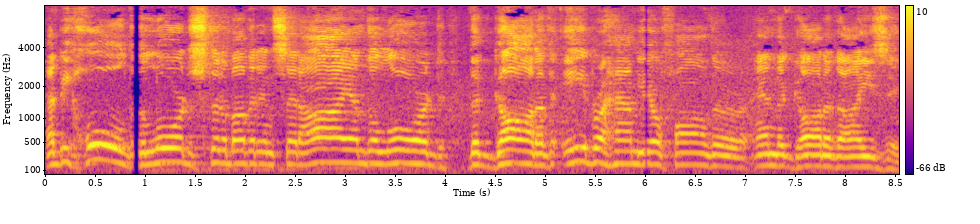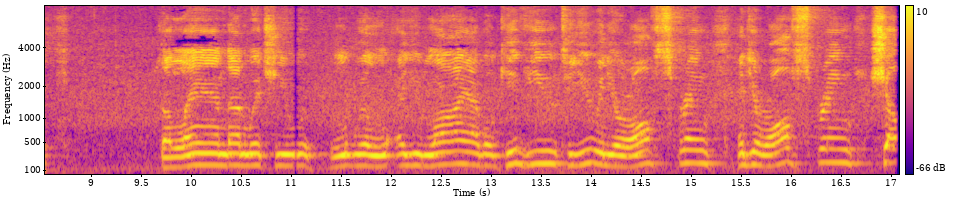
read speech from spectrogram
And behold, the Lord stood above it and said, I am the Lord, the God of Abraham your father, and the God of Isaac. The land on which you will you lie, I will give you to you and your offspring, and your offspring shall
